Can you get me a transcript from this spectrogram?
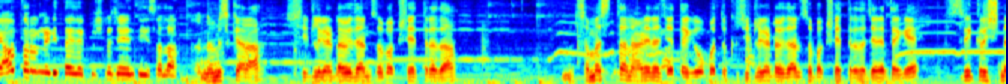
ಯಾವ ತರ ನಡೀತಾ ಇದೆ ಕೃಷ್ಣ ಜಯಂತಿ ಈ ಸಲ? ನಮಸ್ಕಾರ. ಶಿಡ್ಲಘಟ್ಟ ವಿಧಾನಸಭಾ ಕ್ಷೇತ್ರದ ಸಮಸ್ತ ನಾಡಿನ ಜನತೆಗೂ ಮತ್ತು ಶಿಡ್ಲಘಟ್ಟ ವಿಧಾನಸಭಾ ಕ್ಷೇತ್ರದ ಜನತೆಗೆ ಶ್ರೀಕೃಷ್ಣ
